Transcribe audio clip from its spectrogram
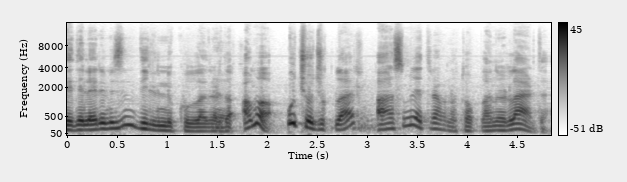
dedelerimizin dilini kullanırdı. Ama o çocuklar Asım'ın etrafına toplanırlardı.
